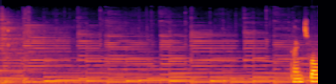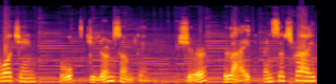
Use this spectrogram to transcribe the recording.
Thanks for watching. Hope you learned something. Share, like and subscribe.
